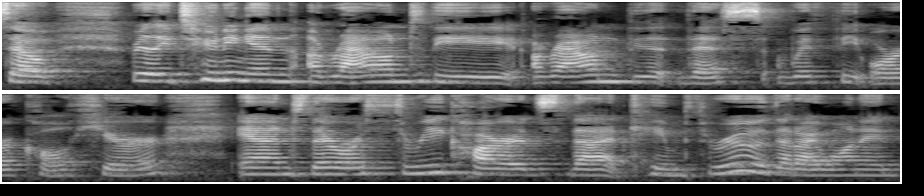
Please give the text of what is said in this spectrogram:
So really tuning in around the around the, this with the oracle here. And there were three cards that came through that I wanted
